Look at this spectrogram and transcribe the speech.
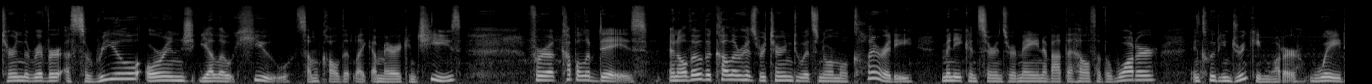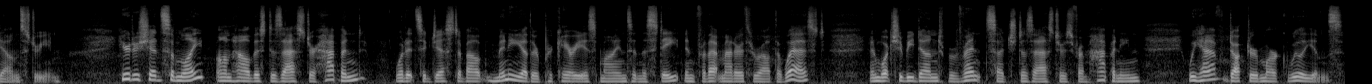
turned the river a surreal orange yellow hue, some called it like American cheese, for a couple of days. And although the color has returned to its normal clarity, many concerns remain about the health of the water, including drinking water, way downstream. Here to shed some light on how this disaster happened, what it suggests about many other precarious mines in the state, and for that matter throughout the West, and what should be done to prevent such disasters from happening, we have Dr. Mark Williams.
